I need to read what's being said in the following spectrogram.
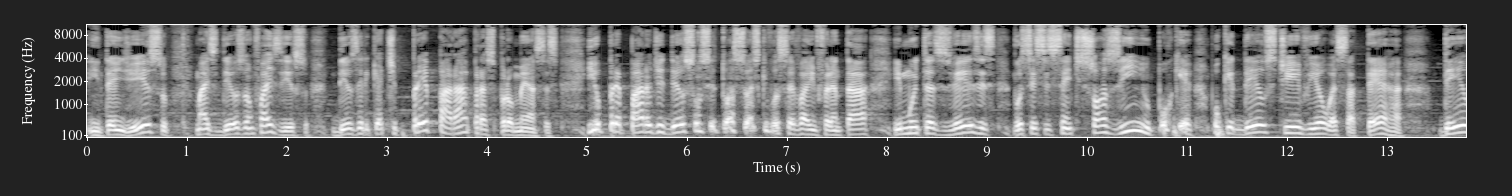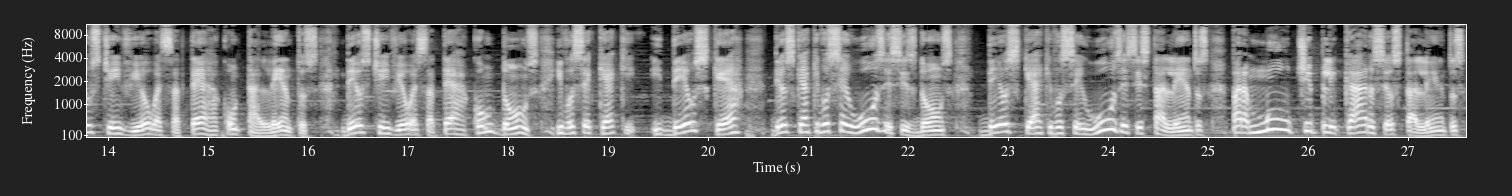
entende isso? Mas Deus não faz isso. Deus ele quer te preparar para as promessas. E o preparo de Deus são situações que você vai enfrentar e muitas vezes você se sente sozinho. Por quê? Porque Deus te enviou essa terra, Deus te enviou essa terra com talentos. Deus te enviou essa terra com dons e você quer que e Deus quer, Deus quer que você use esses dons. Deus quer que você use esses talentos para multiplicar os seus talentos,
